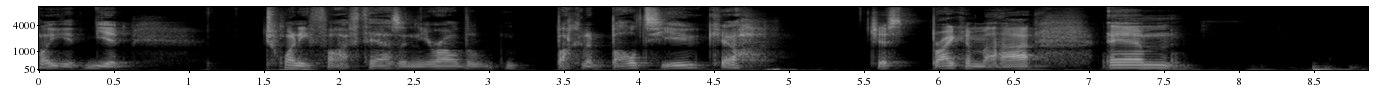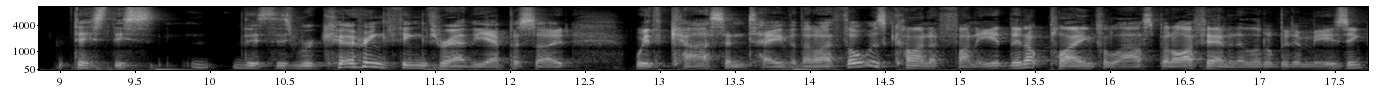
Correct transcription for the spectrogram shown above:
Oh, you, you 25,000 year old bucket of bolts, you. Oh, just breaking my heart. Um, there's this there's this recurring thing throughout the episode with Carson Teva that I thought was kind of funny. They're not playing for laughs, but I found it a little bit amusing.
